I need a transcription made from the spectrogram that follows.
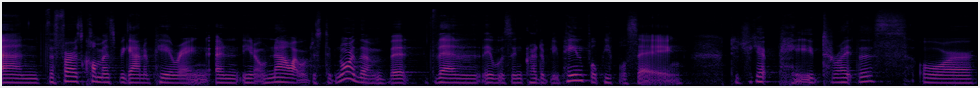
and the first comments began appearing and you know now i would just ignore them but then it was incredibly painful people saying did you get paid to write this? Or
